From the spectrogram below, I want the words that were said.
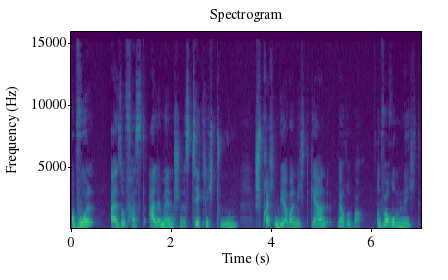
Obwohl also fast alle Menschen es täglich tun, sprechen wir aber nicht gern darüber. Und warum nicht?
